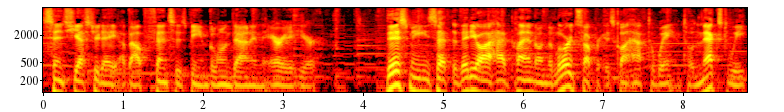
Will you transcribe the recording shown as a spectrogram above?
since yesterday about fences being blown down in the area here. This means that the video I had planned on the Lord's Supper is going to have to wait until next week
